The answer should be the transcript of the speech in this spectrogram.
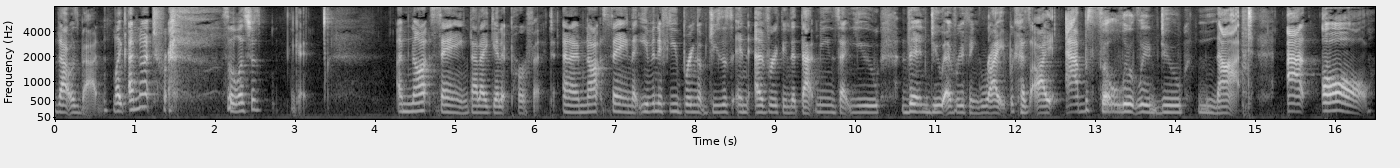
That was bad. Like, I'm not. Tr- so let's just okay. I'm not saying that I get it perfect. And I'm not saying that even if you bring up Jesus in everything, that that means that you then do everything right, because I absolutely do not at all.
